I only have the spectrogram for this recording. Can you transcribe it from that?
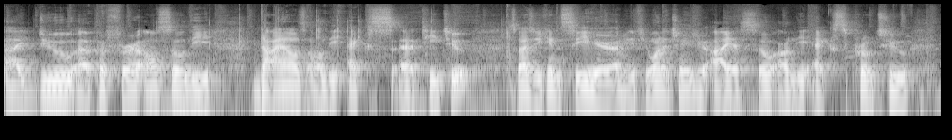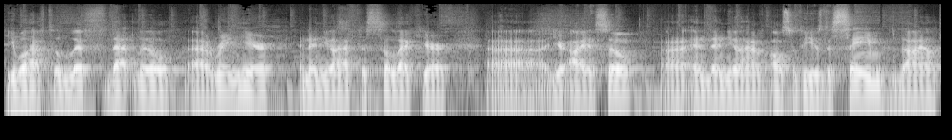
I do uh, prefer also the dials on the X-T2. So as you can see here, I mean, if you want to change your ISO on the X Pro 2, you will have to lift that little uh, ring here, and then you'll have to select your uh, your ISO, uh, and then you'll have also to use the same dial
